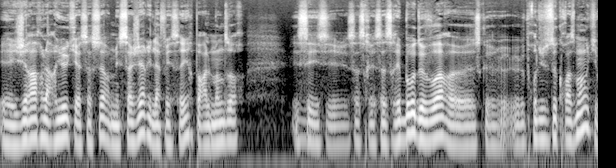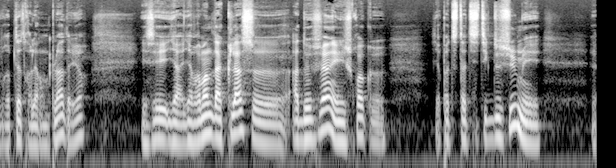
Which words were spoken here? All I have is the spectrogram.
Et Gérard Larieux, qui a sa sœur messagère, il l'a fait saillir par Almanzor. Et c'est, ça, serait, ça serait beau de voir euh, ce que le, produit de ce croisement, qui pourrait peut-être aller en plat d'ailleurs. Et il y a, y a, vraiment de la classe euh, à deux fins, et je crois que n'y a pas de statistiques dessus, mais euh,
